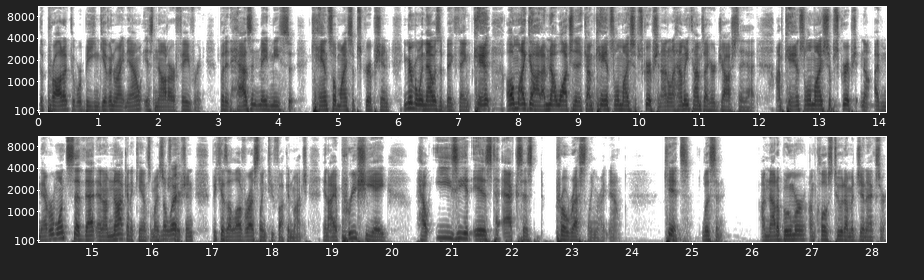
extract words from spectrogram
The product that we're being given right now is not our favorite, but it hasn't made me su- cancel my subscription. You remember when that was a big thing? Can't. Oh my God, I'm not watching it. I'm canceling my subscription. I don't know how many times I heard Josh say that. I'm canceling my subscription. No, I've never once said that, and I'm not going to cancel my No way. subscription because I love wrestling too fucking much, and I appreciate how easy it is to access pro wrestling right now. Kids, listen. I'm not a boomer. I'm close to it. I'm a Gen Xer.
